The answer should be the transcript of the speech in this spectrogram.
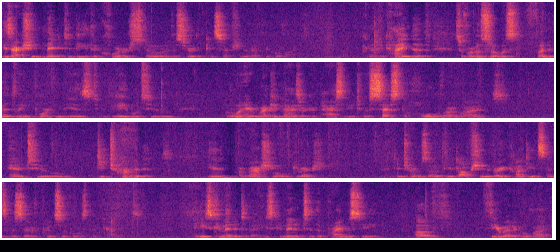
is actually meant to be the cornerstone of a certain conception of ethical life. And the kind of, so for Husserl, what's fundamentally important is to be able to, on the one hand, recognize our capacity to assess the whole of our lives and to determine it in a rational direction, right, in terms of the adoption, in a very Kantian sense, of a set of principles that guide us. And he's committed to that. He's committed to the primacy of theoretical life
